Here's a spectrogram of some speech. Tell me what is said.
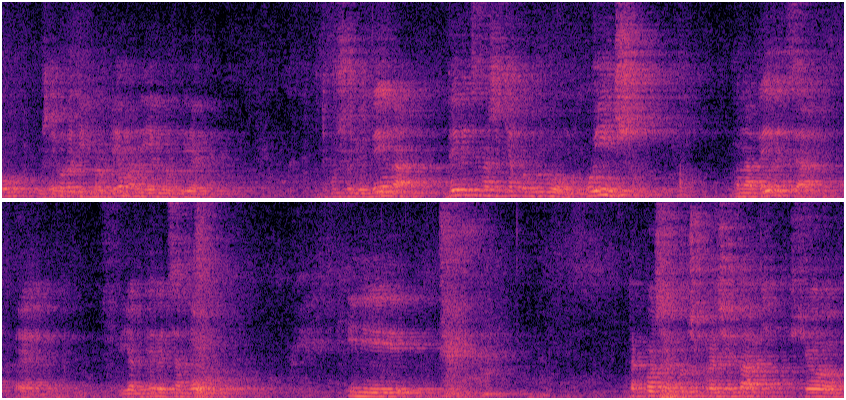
о, вже вроді проблема не є проблема. Тому що людина дивиться на життя по-другому, по-іншому. вона дивиться, е, як дивиться Бог. І також я хочу прочитати, що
